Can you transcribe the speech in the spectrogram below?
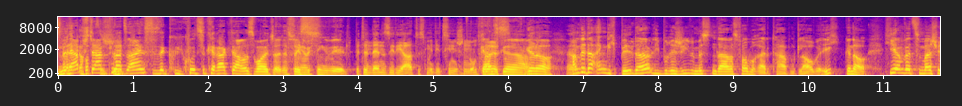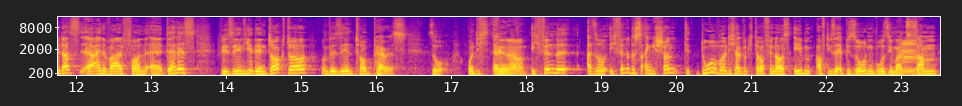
mit Abstand Platz 1 ist der kurze Charakter aus Voyager. Deswegen habe ich den gewählt. Bitte nennen Sie die Art des medizinischen Notfalls. Ganz genau. genau. Ja. Haben wir da eigentlich Bilder, liebe Regie? Wir müssten da was vorbereitet haben, glaube ich. Genau. Hier haben wir zum Beispiel das äh, eine Wahl von äh, Dennis. Wir sehen hier den Doktor und wir sehen Tom Paris. So. Und ich, ähm, genau. ich finde, also ich finde das eigentlich schon, Duo wollte ich halt wirklich darauf hinaus, eben auf diese Episoden, wo sie mal mhm. zusammen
